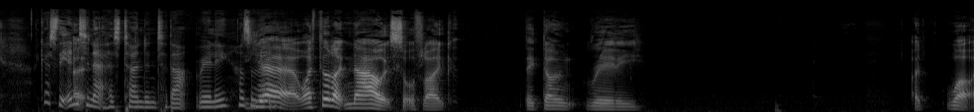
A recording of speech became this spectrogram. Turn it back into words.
I guess the internet has turned into that, really, hasn't it? Uh, yeah, well, I feel like now it's sort of like they don't really. I, well,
